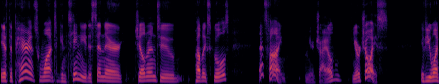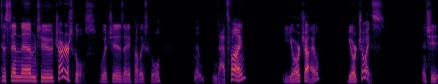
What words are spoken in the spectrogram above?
If the parents want to continue to send their children to public schools, that's fine. Your child, your choice. If you want to send them to charter schools, which is a public school, that's fine. Your child, your choice. And she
